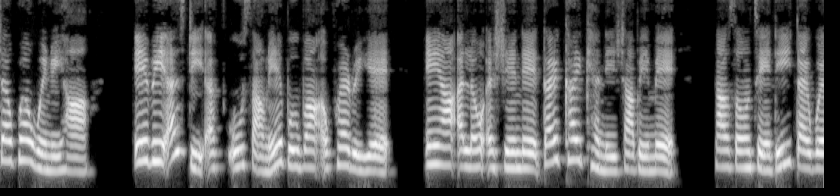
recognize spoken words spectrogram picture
တပ်ဖွဲ့ဝင်တွေဟာ ABSDF ဦးဆောင်တဲ့ပူပေါင်းအဖွဲ့တွေရဲ့အင်အားအလုံးအရင်နဲ့တိုက်ခိုက်ခံနေရပေမဲ့နောက်ဆုံးချိန်ထိတိုက်ပွဲ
